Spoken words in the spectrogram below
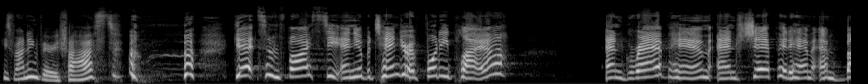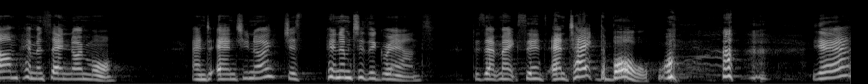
he's running very fast. Get some feisty and you pretend you're a footy player and grab him and shepherd him and bump him and say, no more. And, and you know, just pin him to the ground. Does that make sense? And take the ball. yeah?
